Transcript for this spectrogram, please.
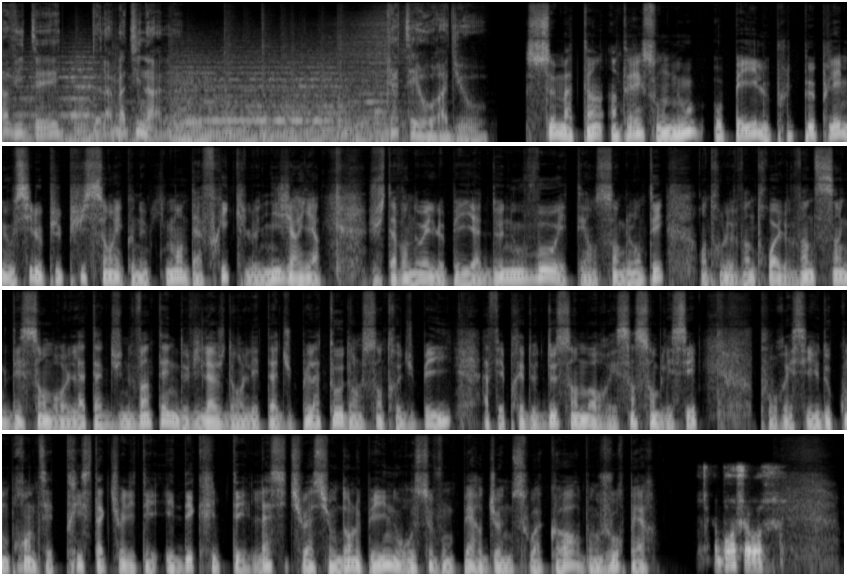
l'invité de la matinale. KTO Radio. Ce matin, intéressons-nous au pays le plus peuplé mais aussi le plus puissant économiquement d'Afrique, le Nigeria. Juste avant Noël, le pays a de nouveau été ensanglanté. Entre le 23 et le 25 décembre, l'attaque d'une vingtaine de villages dans l'état du plateau, dans le centre du pays, a fait près de 200 morts et 500 blessés. Pour essayer de comprendre cette triste actualité et décrypter la situation dans le pays, nous recevons Père John Souakor. Bonjour Père. Bonjour.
